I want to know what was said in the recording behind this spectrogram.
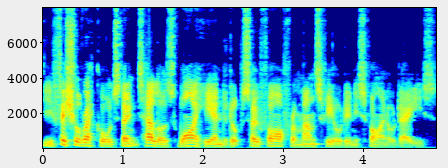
The official records don't tell us why he ended up so far from Mansfield in his final days.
